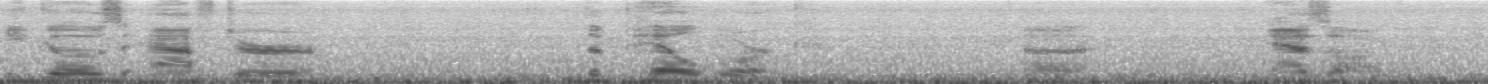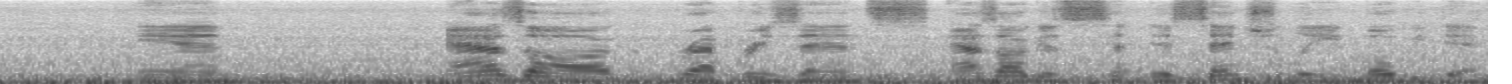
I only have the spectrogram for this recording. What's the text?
He goes after the Pale Orc, uh, Azog. And Azog represents, Azog is essentially Moby Dick.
